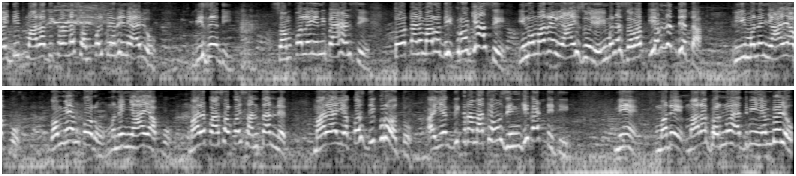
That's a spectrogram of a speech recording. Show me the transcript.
જયદીપ મારા દીકરાના સંપલ પહેરીને આવ્યો બીજે દી સંપલ એની પહેણ છે. તો તને મારો દીકરો ક્યાં છે? એનો મારે ન્યાય જોઈએ. એ મને જવાબ કેમ નથી દેતા? એ મને ન્યાય આપો. ગમે એમ કરો, મને ન્યાય આપો. મારે પાછળ કોઈ સંતાન નથી. મારે આ એક જ દીકરો હતો. આ એક દીકરા માથે હું જિંદગી કાઢતી હતી. ને મને મારા ઘરનો આદમી એમ બેલો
